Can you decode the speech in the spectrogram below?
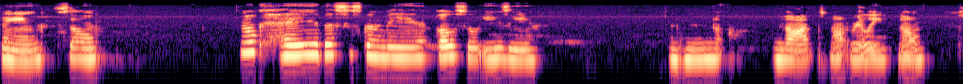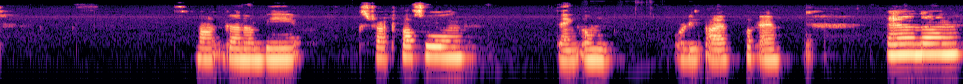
thing. So Okay, this is gonna be oh so easy. No, not, not really, no. It's not gonna be extract fossil. Dang, only 45, okay. And, um,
